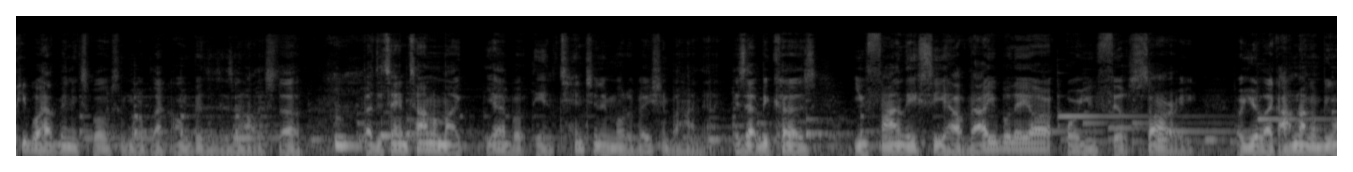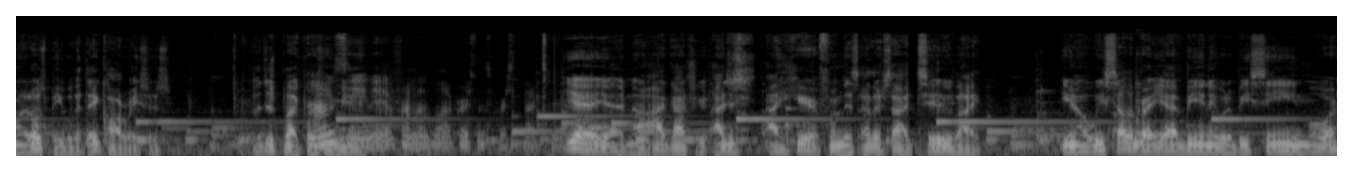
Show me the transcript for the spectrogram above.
people have been exposed to more black owned businesses and all this stuff. Mhm. But at the same time, I'm like, yeah, but the intention and motivation behind that is that because you finally see how valuable they are, or you feel sorry, or you're like, I'm not gonna be one of those people that they call racist. Let this black person I'm seeing it from a black person's perspective. Yeah, yeah, no, I got you. I just I hear it from this other side too. Like, you know, we celebrate, yeah, being able to be seen more,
